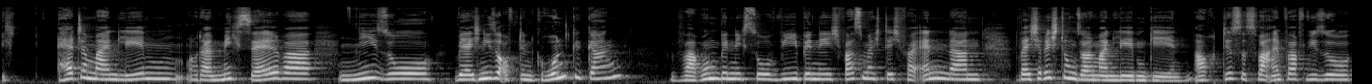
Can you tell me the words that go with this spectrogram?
Ich hätte mein Leben oder mich selber nie so, wäre ich nie so auf den Grund gegangen. Warum bin ich so? Wie bin ich? Was möchte ich verändern? Welche Richtung soll mein Leben gehen? Auch das, es war einfach wie so,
